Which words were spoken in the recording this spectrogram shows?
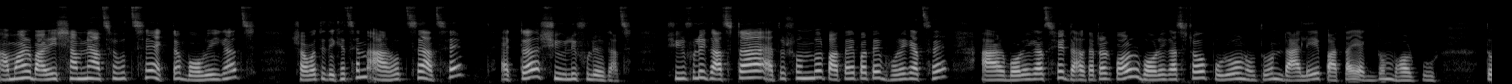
আমার বাড়ির সামনে আছে হচ্ছে একটা বড়ই গাছ। সবাই তো দেখেছেন। আর হচ্ছে আছে একটা শিউলি ফুলের গাছ। শিউলি ফুলের গাছটা এত সুন্দর পাতায় পাতায় ভরে গেছে। আর বড়ই গাছের ডাল কাটার পর বড়ই গাছটাও পুরো নতুন ডালে পাতায় একদম ভরপুর। তো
